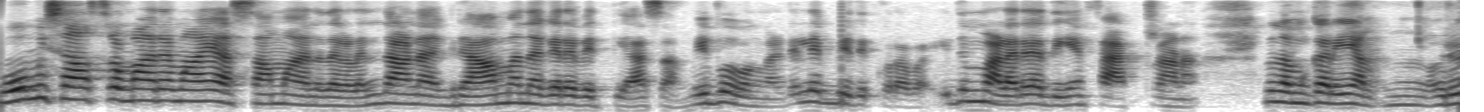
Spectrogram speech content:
ഭൂമിശാസ്ത്രപരമായ അസമാനതകൾ എന്താണ് ഗ്രാമനഗര വ്യത്യാസം വിഭവങ്ങളുടെ ലഭ്യതക്കുറവ് ഇതും വളരെയധികം ഫാക്ടറാണ് ഇപ്പം നമുക്കറിയാം ഒരു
